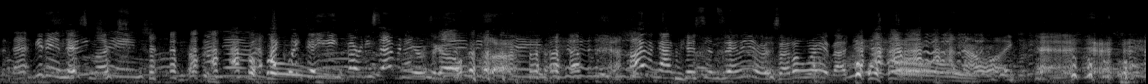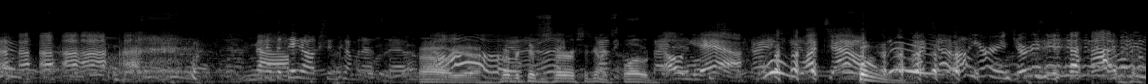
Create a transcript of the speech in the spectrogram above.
But that You didn't soon miss much. changed. I quit dating 37 years ago. I haven't gotten kissed in 10 years, so don't worry about it. I got the date auction coming up, so. Oh yeah. Oh, Whoever Oh, kisses her, she's gonna explode. excited. Oh, yeah. Right. Woo, watch out. Boom. Watch out. I'll hear her in Jersey. I won't even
